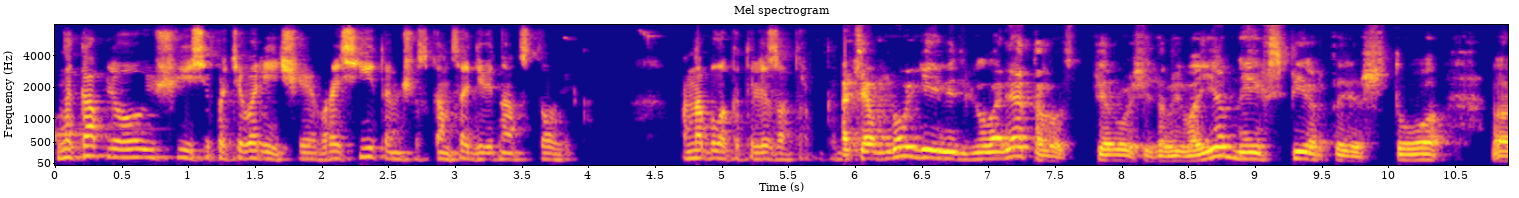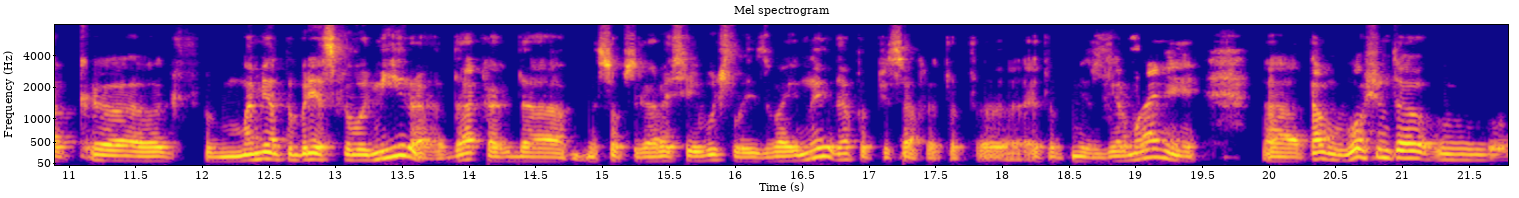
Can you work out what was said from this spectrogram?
накапливающиеся противоречия в России там еще с конца XIX века она была катализатором. Конечно. Хотя многие ведь говорят, а в первую очередь там и военные эксперты, что э, к, к моменту Брестского мира, да, когда, собственно, Россия вышла из войны, да, подписав этот, э, этот мир с Германией, э, там, в общем-то,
